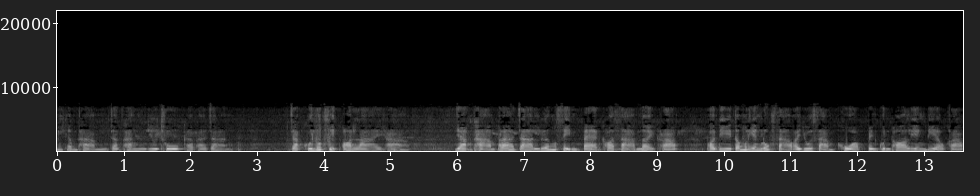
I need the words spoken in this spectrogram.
มีคำถามจากทาง YouTube ค่ะพระอาจารย์ จากคุณลูกศิษย์ออนไลน์ค่ะ อยากถามพระอาจารย์เรื่องสินแปดข้อสามหน่อยครับ พอดีต้องเลี้ยงลูกสาวอายุสามขวบ เป็นคุณพ่อเลี้ยงเดี่ยวครับ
